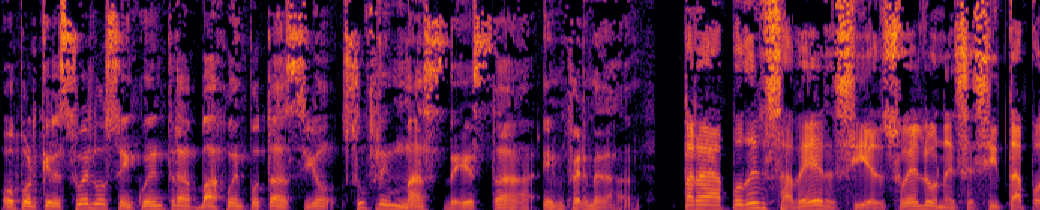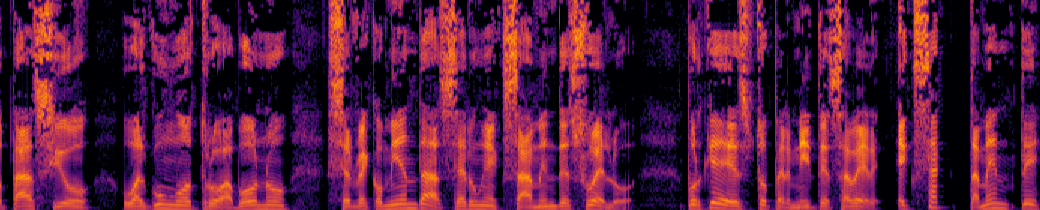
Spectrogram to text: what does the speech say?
o porque el suelo se encuentra bajo en potasio, sufren más de esta enfermedad. Para poder saber si el suelo necesita potasio o algún otro abono, se recomienda hacer un examen de suelo, porque esto permite saber exactamente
